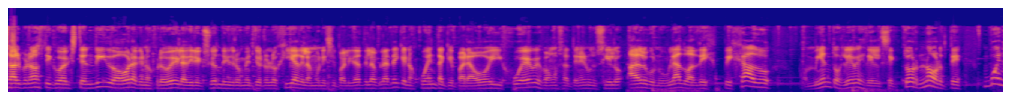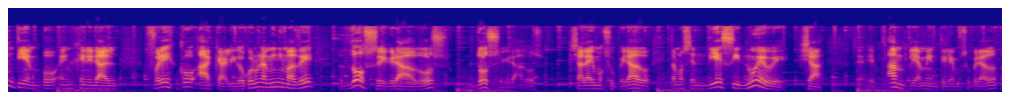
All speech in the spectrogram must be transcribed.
Vamos al pronóstico extendido ahora que nos provee la Dirección de Hidrometeorología de la Municipalidad de La Plata y que nos cuenta que para hoy jueves vamos a tener un cielo algo nublado a despejado con vientos leves del sector norte, buen tiempo en general, fresco a cálido, con una mínima de 12 grados, 12 grados, ya la hemos superado, estamos en 19 ya, ampliamente la hemos superado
